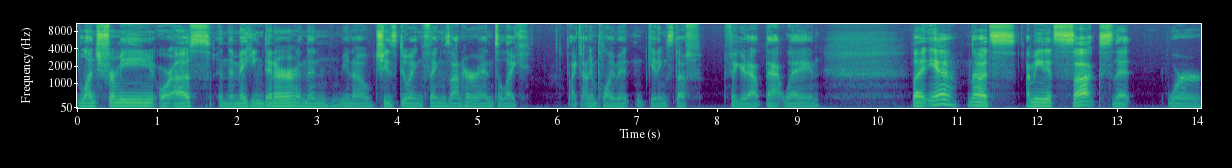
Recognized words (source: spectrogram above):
lunch for me or us and then making dinner and then you know she's doing things on her end to like like unemployment and getting stuff figured out that way and but yeah no it's i mean it sucks that we're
